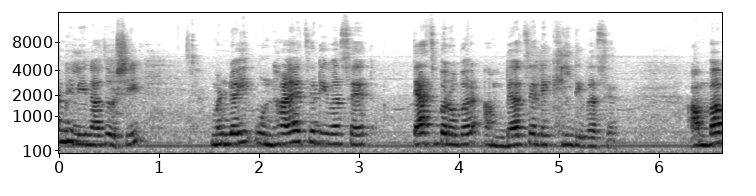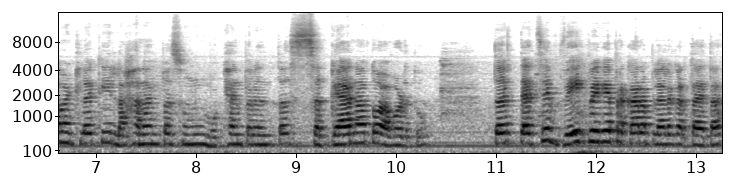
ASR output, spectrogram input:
मी लीना जोशी. मंडळी उन्हाळ्याचे दिवस आहेत त्याचबरोबर आंब्याचे देखील दिवस आहेत. आंबा म्हटलं की लहानांपासून मोठ्यांपर्यंत सगळ्यांना तो आवडतो. तर त्याचे वेगवेगळे प्रकार आपल्याला करता येतात.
